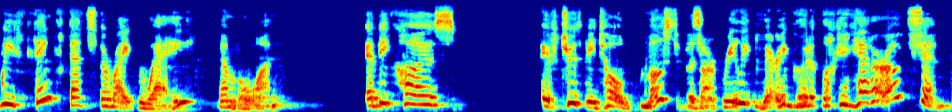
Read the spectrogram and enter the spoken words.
we think that's the right way, number one, and because if truth be told, most of us aren't really very good at looking at our own sin.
